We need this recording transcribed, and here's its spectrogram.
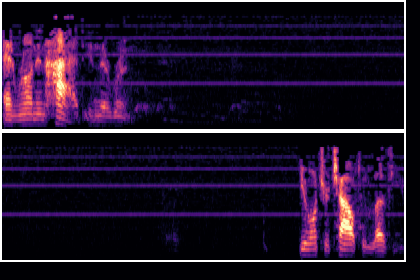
and run and hide in their room. You want your child to love you.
